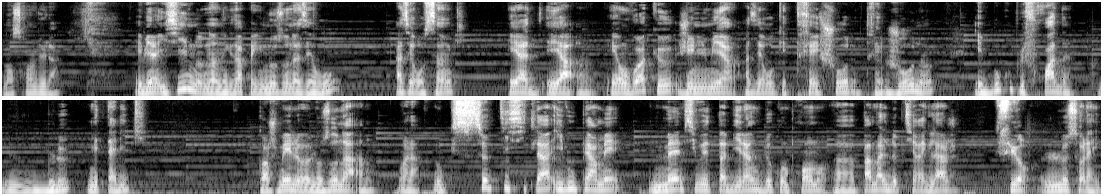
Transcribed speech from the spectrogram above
dans ce rendu là. Eh bien ici, on a un exemple avec une ozone à 0, à 0,5 et à, et à 1. Et on voit que j'ai une lumière à 0 qui est très chaude, très jaune, hein, et beaucoup plus froide, plus bleu, métallique, quand je mets l'ozone à 1. Voilà. Donc ce petit site là, il vous permet même si vous n'êtes pas bilingue, de comprendre euh, pas mal de petits réglages sur le soleil.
